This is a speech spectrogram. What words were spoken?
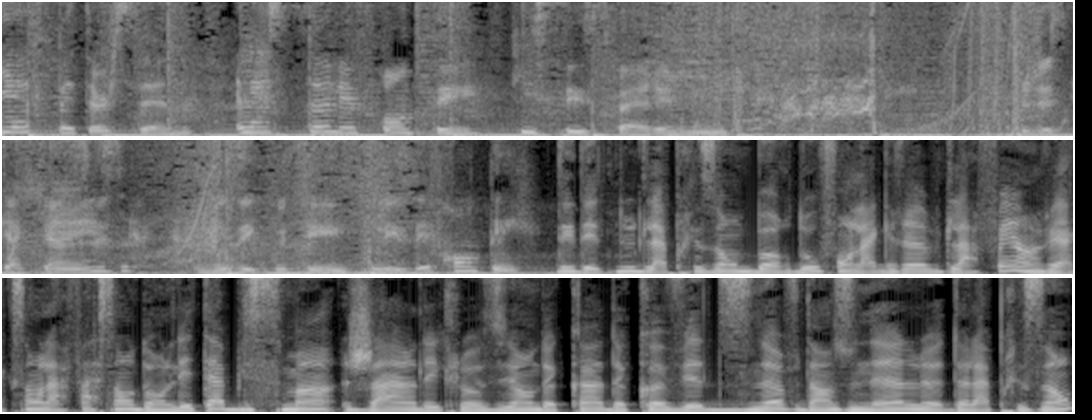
Geneviève Peterson, la seule effrontée qui sait se faire aimer. Jusqu'à 15, vous écoutez Les effrontés. Des détenus de la prison de Bordeaux font la grève de la faim en réaction à la façon dont l'établissement gère l'éclosion de cas de COVID-19 dans une aile de la prison.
